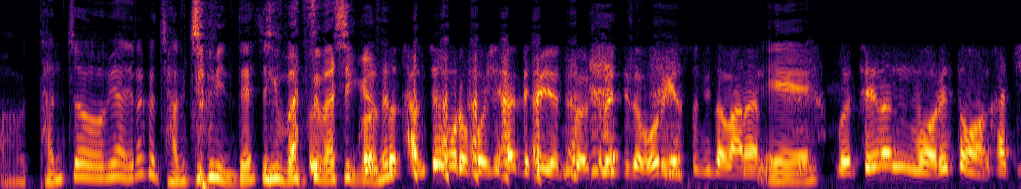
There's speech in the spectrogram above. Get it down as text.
어, 단점이 아니라 그 장점인데 지금 말씀하신 뭐, 거는 장점으로 보셔야 되면 뭐 그런지도 모르겠습니다만은 예. 뭐 저는 뭐 오랫동안 같이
